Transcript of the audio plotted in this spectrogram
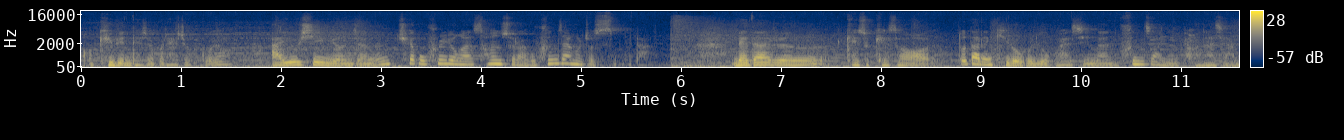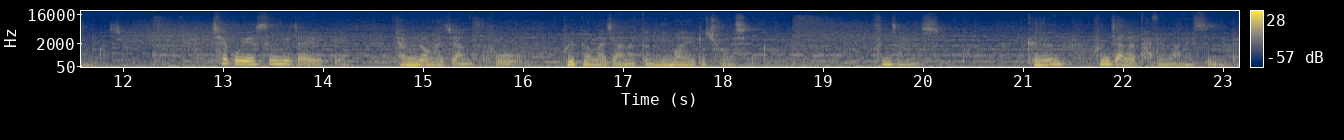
어, 귀빈 대접을 해줬고요. IOC 위원장은 최고 훌륭한 선수라고 훈장을 줬습니다. 메달은 계속해서 또 다른 기록을 요구하지만 훈장은 변하지 않는 거죠. 최고의 승리자에게 변명하지 않고 불평하지 않았던 니마에게 주어진 거 훈장이었습니다. 그는 훈장을 받을 만했습니다.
